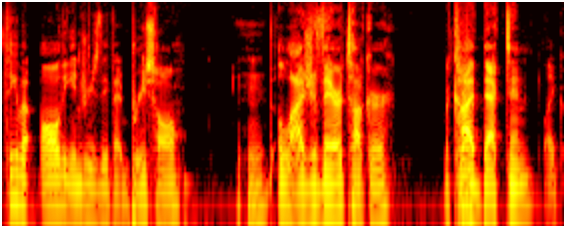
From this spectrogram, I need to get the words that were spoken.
Think about all the injuries they've had: Breece Hall, mm-hmm. Elijah Vera Tucker, Mekhi Becton, like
